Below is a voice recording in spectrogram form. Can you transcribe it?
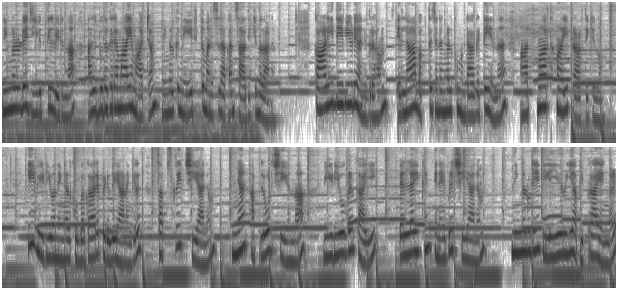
നിങ്ങളുടെ ജീവിതത്തിൽ വരുന്ന അത്ഭുതകരമായ മാറ്റം നിങ്ങൾക്ക് നേരിട്ട് മനസ്സിലാക്കാൻ സാധിക്കുന്നതാണ്. കാളീദേവിയുടെ അനുഗ്രഹം എല്ലാ ഭക്തജനങ്ങൾക്കും ഉണ്ടാകട്ടെ എന്ന് ആത്മാർത്ഥമായി പ്രാർത്ഥിക്കുന്നു. ഈ വീഡിയോ നിങ്ങൾക്ക് ഉപകാരപ്പെടുകയാണെങ്കിൽ സബ്സ്ക്രൈബ് ചെയ്യാനും ഞാൻ അപ്ലോഡ് ചെയ്യുന്ന വീഡിയോകൾക്കായി ബെല്ലൈക്കൺ എനേബിൾ ചെയ്യാനും നിങ്ങളുടെ വിലയേറിയ അഭിപ്രായങ്ങൾ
